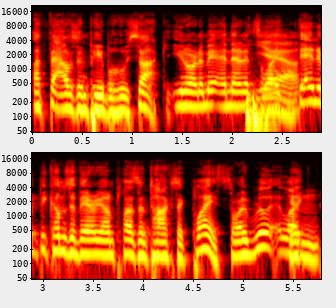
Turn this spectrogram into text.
a thousand people who suck. You know what I mean? And then it's Yeah. like then it becomes a very unpleasant, toxic place. So I really like and,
